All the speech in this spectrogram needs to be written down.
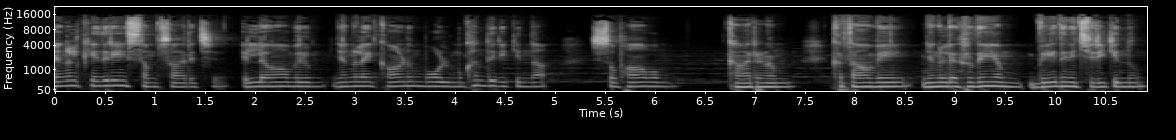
ഞങ്ങൾക്കെതിരെ സംസാരിച്ച് എല്ലാവരും ഞങ്ങളെ കാണുമ്പോൾ മുഖം തിരിക്കുന്ന സ്വഭാവം കാരണം കർത്താവെ ഞങ്ങളുടെ ഹൃദയം വേദനിച്ചിരിക്കുന്നു.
